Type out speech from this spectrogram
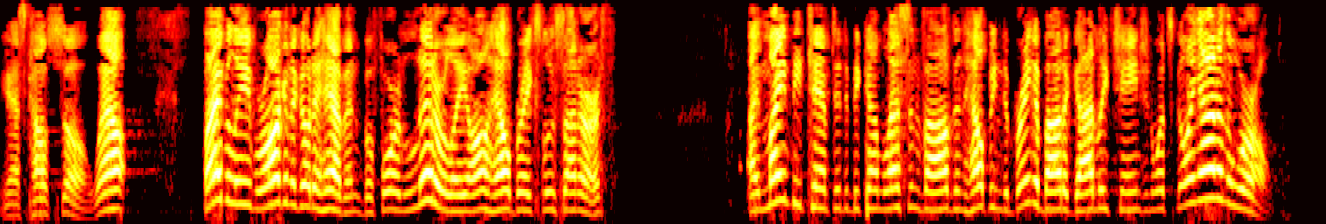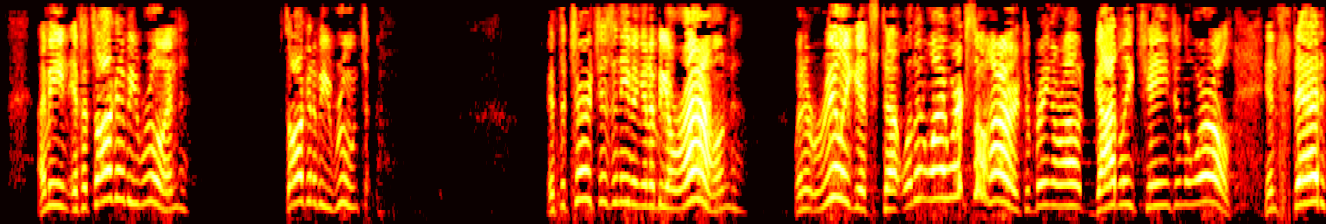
You ask, how so? Well, if I believe we're all going to go to heaven before literally all hell breaks loose on earth, I might be tempted to become less involved in helping to bring about a godly change in what's going on in the world. I mean, if it's all going to be ruined, it's all going to be ruined. If the church isn't even going to be around when it really gets tough, well, then why work so hard to bring about godly change in the world? Instead,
